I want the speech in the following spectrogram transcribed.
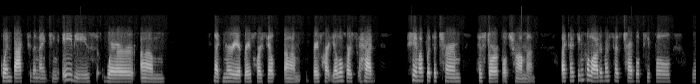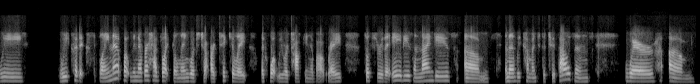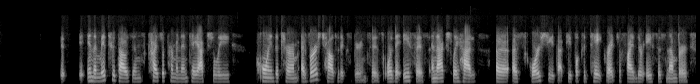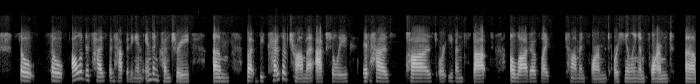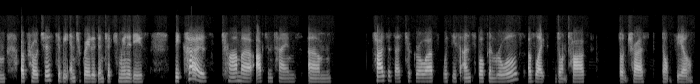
going back to the 1980s, where um, like Maria Brave Heart, um, Brave Heart Yellowhorse had came up with the term historical trauma. Like I think a lot of us as tribal people, we we could explain it, but we never had like the language to articulate like what we were talking about, right? So through the 80s and 90s, um, and then we come into the 2000s, where um, in the mid 2000s, Kaiser Permanente actually coined the term adverse childhood experiences or the ACEs and actually had a, a, score sheet that people could take, right, to find their ACEs number. So, so all of this has been happening in Indian country, um, but because of trauma, actually, it has paused or even stopped a lot of like trauma informed or healing informed um, approaches to be integrated into communities because trauma oftentimes um, causes us to grow up with these unspoken rules of like don't talk, don't trust, don't feel.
